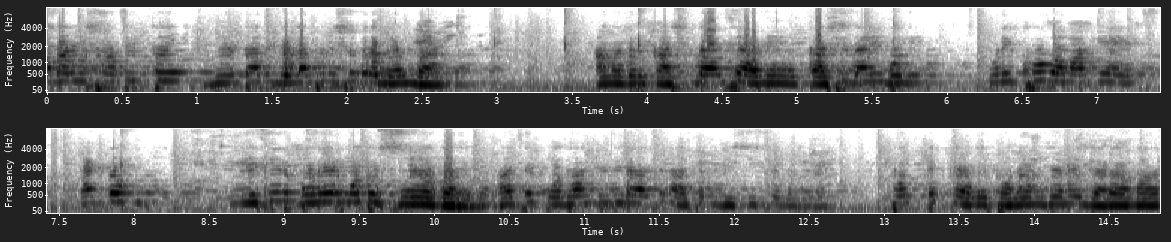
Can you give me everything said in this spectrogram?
আমার এই সতীর্থ যেহেতু আমি জেলা পরিষদের মেম্বার আমাদের কাশিদা আছে, আমি কাশিদাই বলি। উনি খুব আমাকে একদম নিজের বোনের মতো স্নেহ করেন আছে প্রধান দিদিরা আছেন আছেন বিশিষ্ট জনেরা প্রত্যেককে আমি প্রণাম জানাই। যারা আমার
